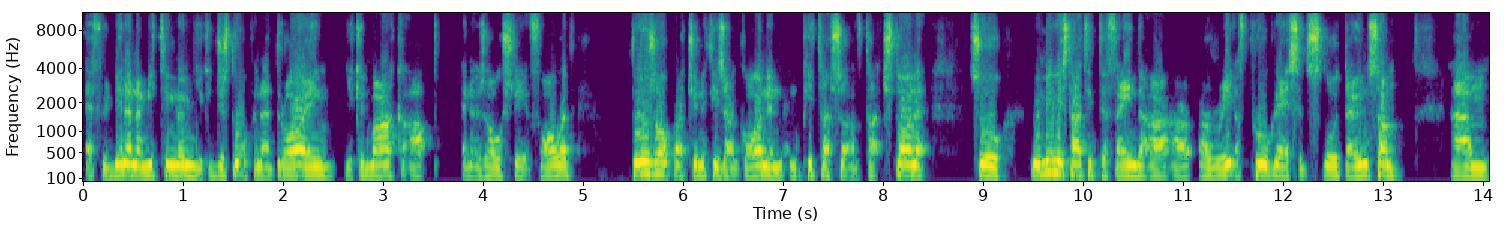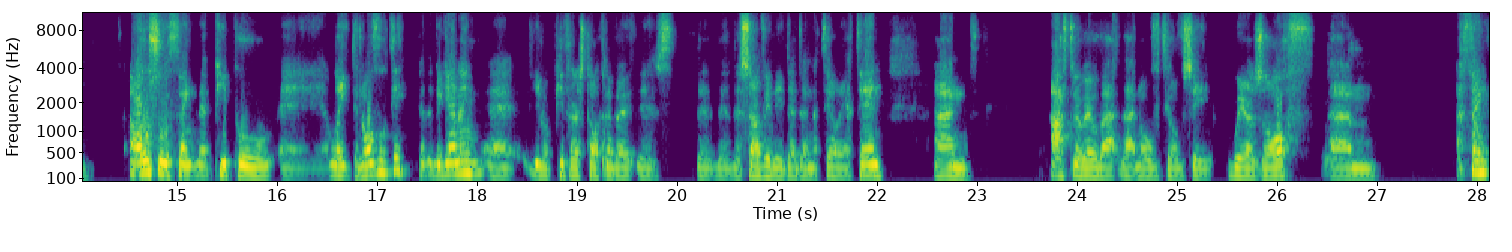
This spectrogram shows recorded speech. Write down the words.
If we'd been in a meeting room, you could just open a drawing, you could mark it up, and it was all straightforward. Those opportunities are gone, and, and Peter sort of touched on it. So we maybe started to find that our, our, our rate of progress had slowed down some. Um, I also think that people uh, liked the novelty at the beginning. Uh, you know, Peter was talking about this the, the, the survey they did in Atelier 10. And after a while, that, that novelty obviously wears off. Um, I think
